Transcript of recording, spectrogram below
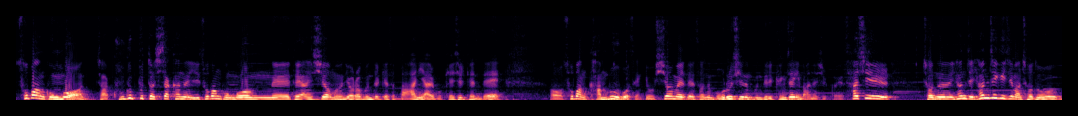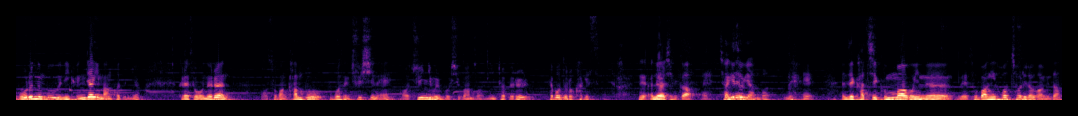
소방 공무원. 자 9급부터 시작하는 이 소방 공무원에 대한 시험은 여러분들께서 많이 알고 계실 텐데 어, 소방 간부 후보생. 이 시험에 대해서는 모르시는 분들이 굉장히 많으실 거예요. 사실 저는 현재 현직이지만 저도 모르는 부분이 굉장히 많거든요. 그래서 오늘은 어, 소방 간부 후보생 출신의 어, 주인님을 모시고 한번 인터뷰를 해보도록 하겠습니다 네, 안녕하십니까. 자기소개 현재- 한번 네. 현재 같이 근무하고 있는 네, 소방이 허철이라고 합니다.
